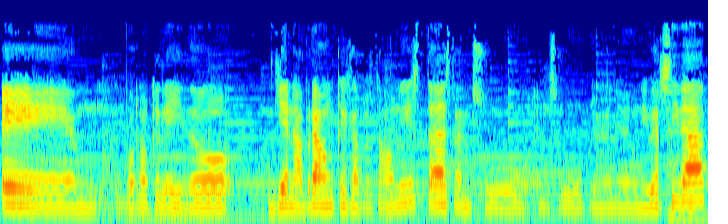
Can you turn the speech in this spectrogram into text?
Eh, por lo que he leído, Jenna Brown, que es la protagonista, está en su, en su primer año de universidad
